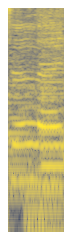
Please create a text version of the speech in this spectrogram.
to life.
